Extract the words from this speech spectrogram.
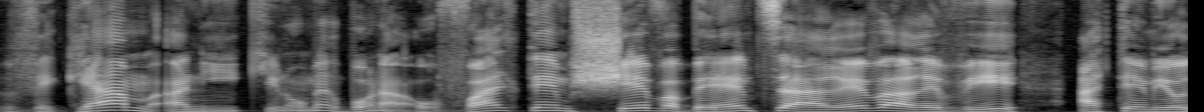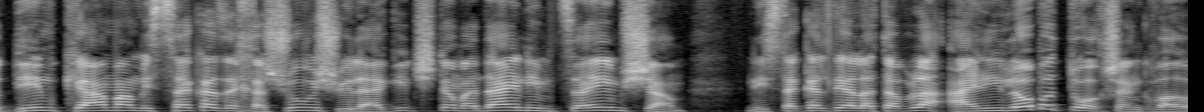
וגם, אני כאילו אומר, בואנה, הובלתם שבע באמצע הרבע הרביעי. אתם יודעים כמה המשחק הזה חשוב בשביל להגיד שאתם עדיין נמצאים שם. אני הסתכלתי על הטבלה, אני לא בטוח שהם כבר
